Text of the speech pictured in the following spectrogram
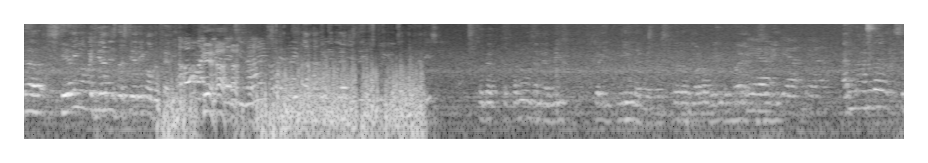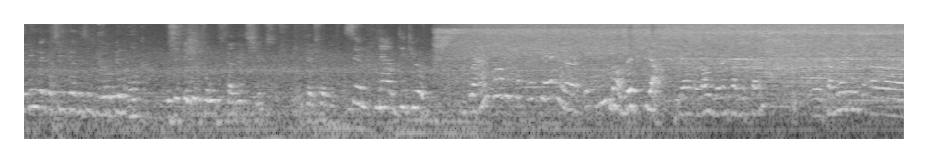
the steering over here is the steering of the ferry. Oh my goodness, imagine. These are the hanging levels they used to use on the ferries, so that the canoes and everything, so it knew that there was, there was a lot of wind and no Yeah, electricity. yeah, yeah. And, and the ceiling that you see here, this is European oak, which is taken from salvage ships, which I showed you. So now, did your grandfather put this in, or No, this, yeah, yeah, around grandfather's time, uh, somewhere in uh,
